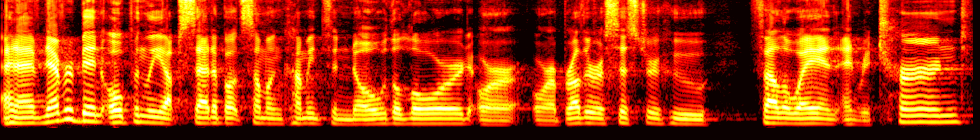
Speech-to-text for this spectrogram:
And I've never been openly upset about someone coming to know the Lord or, or a brother or sister who fell away and, and returned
